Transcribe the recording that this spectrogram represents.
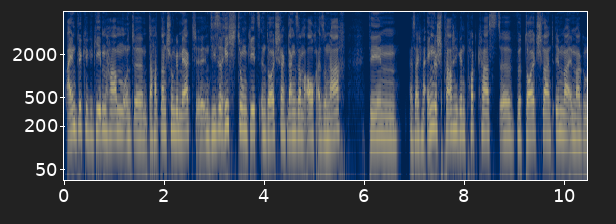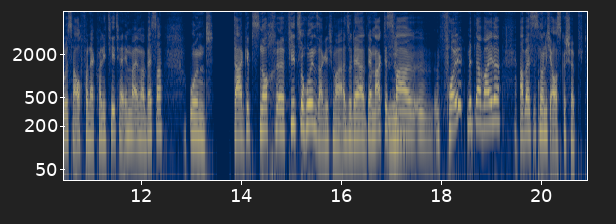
Einblicke gegeben haben. Und äh, da hat man schon gemerkt, äh, in diese Richtung geht es in Deutschland langsam auch. Also nach dem äh, sag ich mal, englischsprachigen Podcast äh, wird Deutschland immer, immer größer, auch von der Qualität her immer, immer besser. Und da gibt es noch äh, viel zu holen, sage ich mal. Also der, der Markt ist mhm. zwar äh, voll mittlerweile, aber es ist noch nicht ausgeschöpft.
